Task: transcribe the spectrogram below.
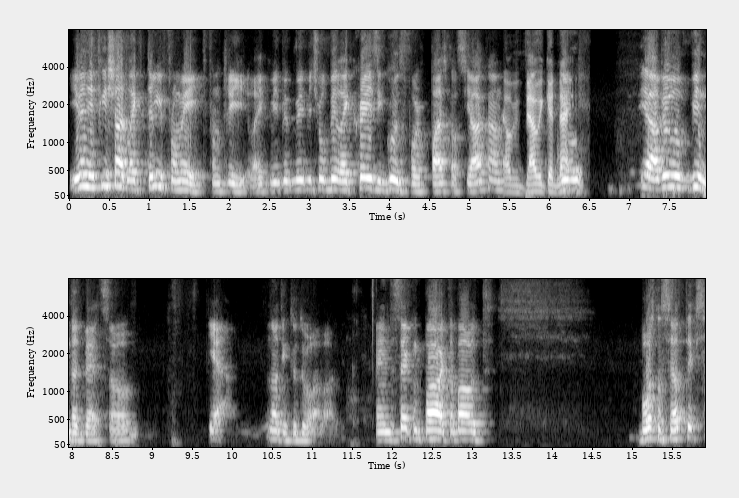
even if he shot like three from eight from three, like which will be like crazy good for Pascal Siakam. That would be very good night. We'll, yeah, we will win that bet. So yeah, nothing to do about it. And the second part about Boston Celtics,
